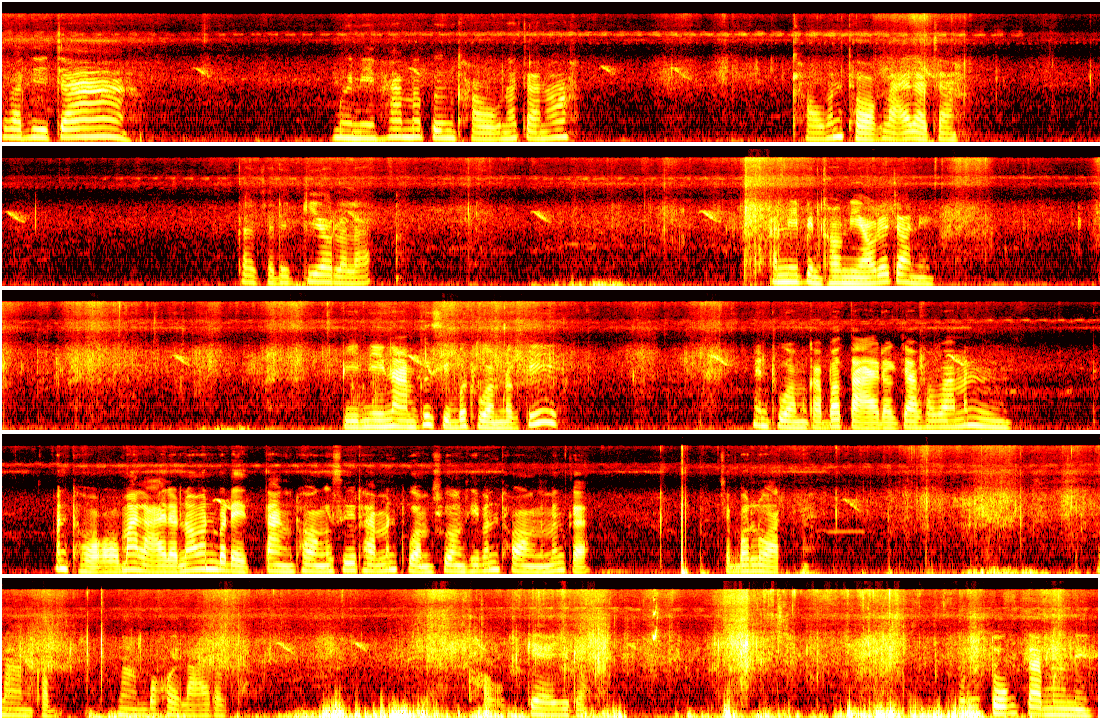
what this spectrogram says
สวัสดีจ้า มือนี้พามาเปิงเขานะจ๊ะเนาะเขามันถอกหลายแล้วจ้ะใกล้จะได้เกี่ยวแล้วละอันนี้เป็นข้าวเหนียวด้วยจ้ะนี่ ปีนี้น้ำคือสีบ่ท่วมดอกติแมันท่วมกับบ่ตายดอกจ้ะเพราะว่ามัน มันถอออกมาหลายแล้วเนาะมันบ่ได้ตั้งทองซื้อทำมันท่วมช่วงที่มันทองน่ะมันก็ จะบรอดนะน้ำกับน้ำบ่ค่อยร้ายดอกเขาแก่อยู่ดอกฝนตกจากมือนี่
